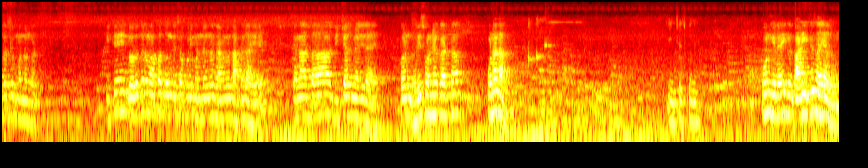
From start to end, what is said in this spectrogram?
अशोक मंडणगड इथे गरोदर माता दोन दिवसापूर्वी मंडणगड ग्रामीण दाखल आहे. त्यांना आता डिस्चार्ज मिळालेला आहे. पण घरी सोडण्याकरता कोणाला? इंचार्ज कोण? आहे कोण गेलंय? गाडी इथेच आहे अजून.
